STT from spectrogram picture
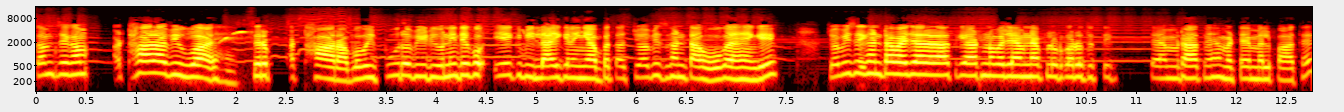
कम से कम अठारह व्यू आए हैं, सिर्फ़ अठारह, वो भाई पूरा वीडियो नहीं, देखो एक भी लाइक नहीं, आप बताओ, चौबीस घंटा हो गए हैंगे चौबीस ही घंटा भाई जा रात के आठ नौ बजे हमने अपलोड करो तो टाइम रात में हमें टाइम मिल पाते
